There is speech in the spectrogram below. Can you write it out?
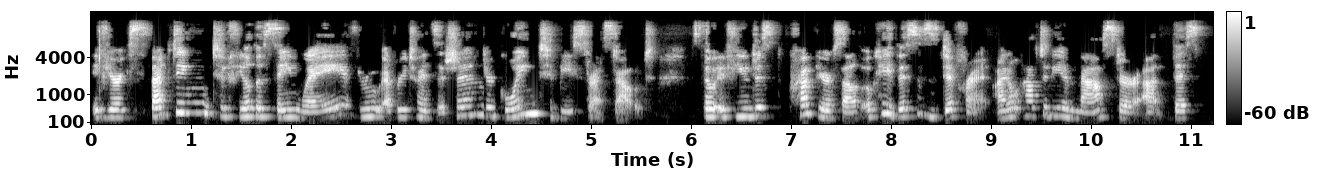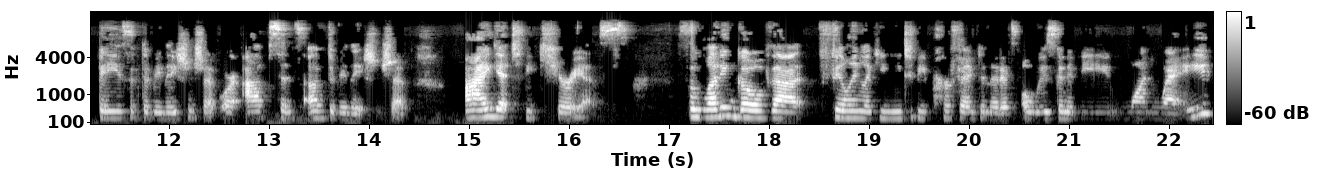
If you're expecting to feel the same way through every transition, you're going to be stressed out. So if you just prep yourself, okay, this is different. I don't have to be a master at this phase of the relationship or absence of the relationship. I get to be curious. So letting go of that feeling like you need to be perfect and that it's always going to be one way,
